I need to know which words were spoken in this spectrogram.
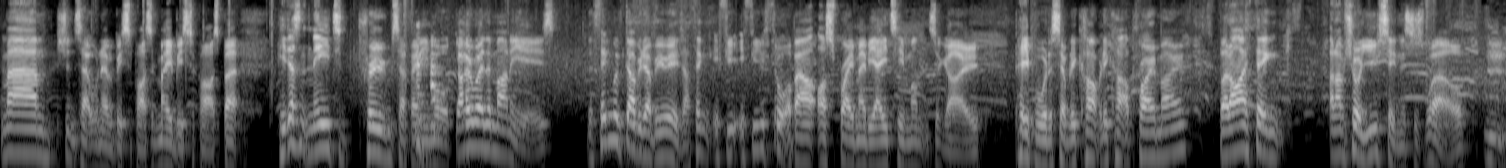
Man, shouldn't say it will never be surpassed. It may be surpassed, but he doesn't need to prove himself anymore. go where the money is. The thing with WWE is, I think if you if you thought about Ospreay maybe 18 months ago, people would have said, well, he can't really cut a promo. But I think, and I'm sure you've seen this as well, hmm.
